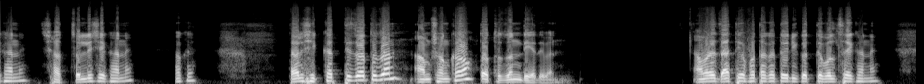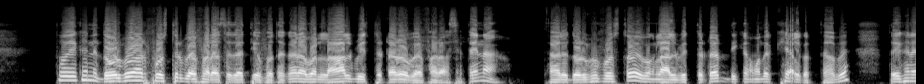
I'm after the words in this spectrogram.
এখানে, সাতচল্লিশ এখানে, ওকে? তাহলে শিক্ষার্থী যতজন, আম সংখ্যাও ততজন দিয়ে দেবেন। আমরা জাতীয় পতাকা তৈরি করতে বলছে এখানে। তো এখানে দৈর্ঘ্য আর প্রস্থের ব্যাপার আছে জাতীয় পতাকার, আবার লাল বৃত্তটারও ব্যাপার আছে, তাই না? তাহলে দৈর্ঘ্য, প্রস্থ এবং লাল বৃত্তটার দিকে আমাদের খেয়াল করতে হবে। তো এখানে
